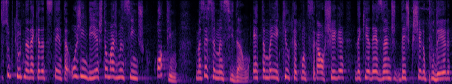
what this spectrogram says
sobretudo na década de 70. Hoje em dia estão mais mansinhos. Ótimo. Mas essa mansidão é também aquilo que acontecerá ao Chega daqui a 10 anos, desde que chega poder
